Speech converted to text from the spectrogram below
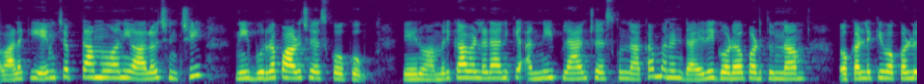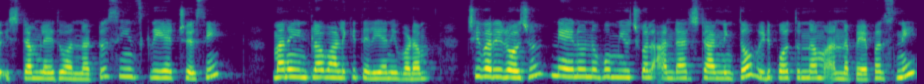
వాళ్ళకి ఏం చెప్తాము అని ఆలోచించి నీ బుర్ర పాడు చేసుకోకు. నేను అమెరికా వెళ్ళడానికి అన్నీ ప్లాన్ చేసుకున్నాక మనం డైలీ గొడవ పడుతున్నాం. ఒకళ్ళకి ఒకళ్ళు ఇష్టం లేదు అన్నట్టు సీన్స్ క్రియేట్ చేసి మన ఇంట్లో వాళ్ళకి తెలియనివ్వడం. చివరి రోజు నేను నువ్వు మ్యూచువల్ అండర్స్టాండింగ్తో విడిపోతున్నాం అన్న పేపర్స్ని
